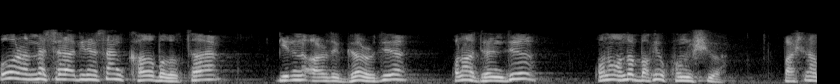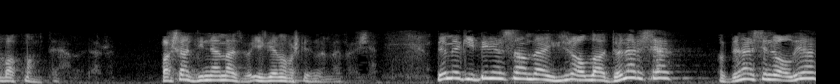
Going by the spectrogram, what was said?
O an mesela bir insan kalabalıkta birini aradı, gördü, ona döndü, ona onda bakıyor, konuşuyor. Başına bakmam der. Başına dinlemez böyle, ilgilenme başka dinlemez böyle şey. Demek ki bir insan da yüzünü Allah'a dönerse, bak dönerse ne oluyor?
